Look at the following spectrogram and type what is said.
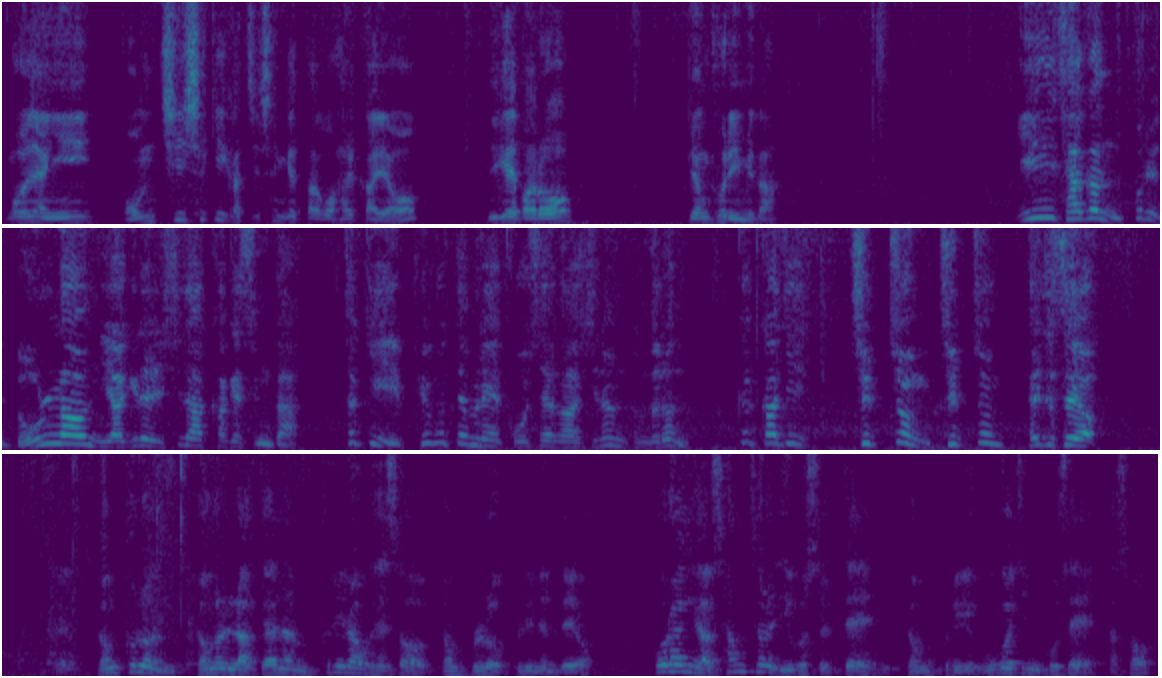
모양이 곰치 새끼 같이 생겼다고 할까요? 이게 바로 병풀입니다. 이 작은 풀이 놀라운 이야기를 시작하겠습니다. 특히 피부 때문에 고생하시는 분들은 끝까지 집중, 집중해 주세요. 병풀은 병을 낫게 하는 풀이라고 해서 병풀로 불리는데요. 호랑이가 상처를 입었을 때 병풀이 우거진 곳에 가서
